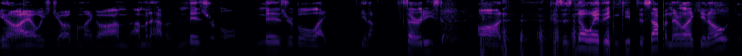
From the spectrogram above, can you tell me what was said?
you know, I always joke. I'm like, oh, I'm I'm gonna have a miserable, miserable like, you know, 30s on because there's no way they can keep this up. And they're like, you know, eh,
